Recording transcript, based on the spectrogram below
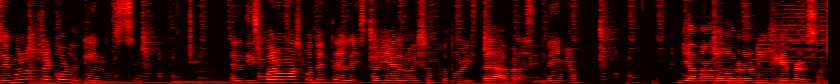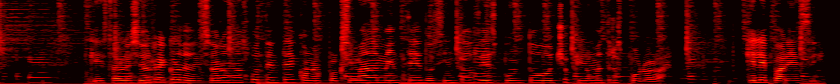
según los récords Guinness, el disparo más potente de la historia lo hizo un futbolista brasileño llamado Ronnie Heverson, que estableció el récord de disparo más potente con aproximadamente 210.8 km por hora. ¿Qué le parece?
